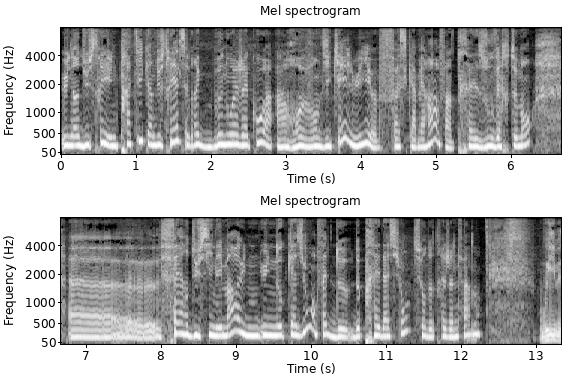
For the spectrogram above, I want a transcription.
une industrie, une pratique industrielle. C'est vrai que Benoît Jacot a, revendiqué lui face caméra, enfin très ouvertement, euh, faire du cinéma une, occasion en fait de prédation sur de très jeunes femmes? Oui, mais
